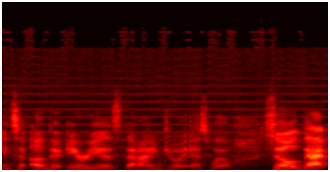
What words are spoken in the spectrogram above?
into other areas that I enjoy as well. So that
